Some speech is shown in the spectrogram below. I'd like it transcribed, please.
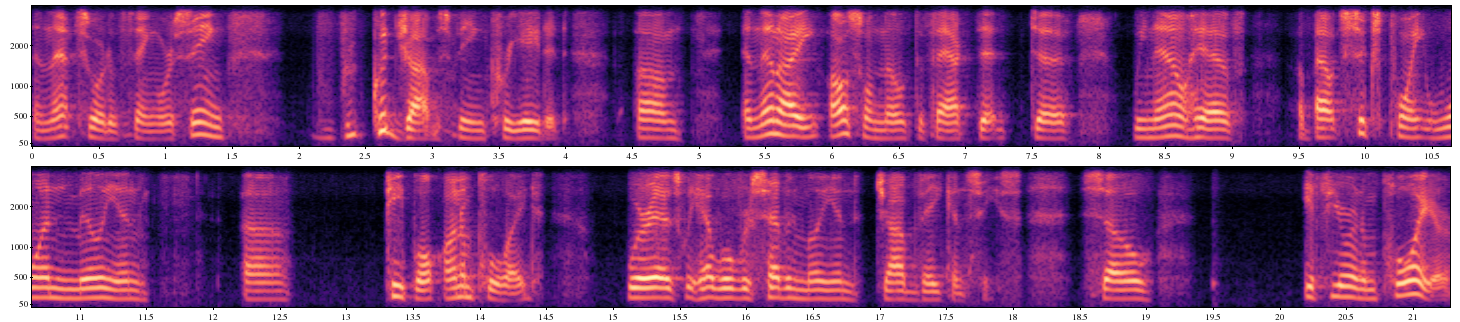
and that sort of thing. We're seeing good jobs being created. Um, and then I also note the fact that uh, we now have about 6.1 million uh, people unemployed, whereas we have over 7 million job vacancies. So if you're an employer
